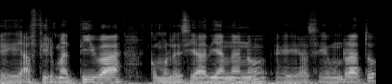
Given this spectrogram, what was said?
eh, afirmativa, como le decía Diana, ¿no? hace un rato,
